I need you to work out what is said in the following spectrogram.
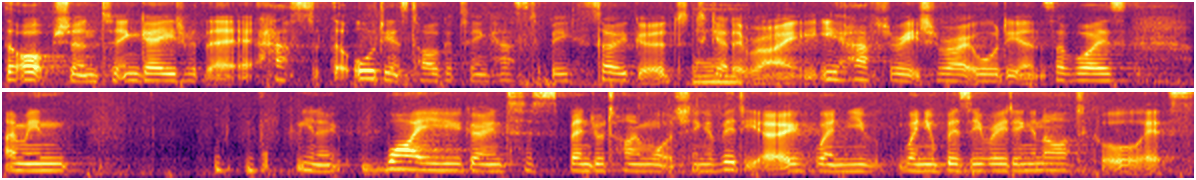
the option to engage with it, it has to, the audience targeting has to be so good to get mm. it right. You have to reach the right audience. Otherwise, I mean, you know, why are you going to spend your time watching a video when you when you're busy reading an article? It's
